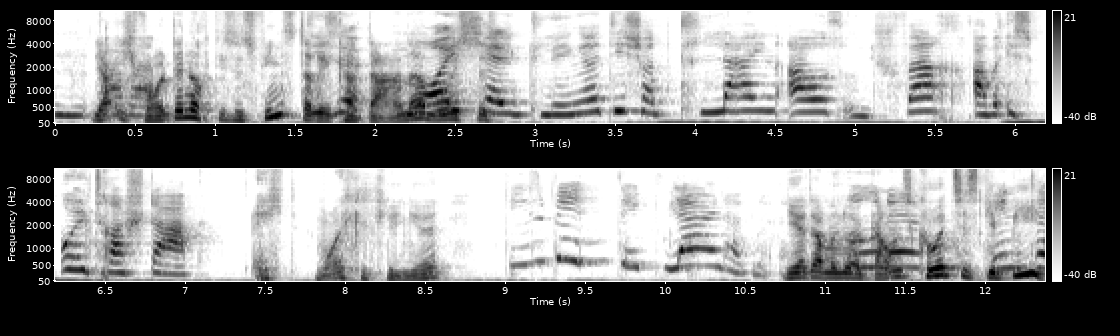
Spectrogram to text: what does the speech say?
mm, Ja, aber ich wollte noch dieses finstere diese Katana? Meuchelklinge, die schaut klein aus und schwach, aber ist ultra stark. Echt? Meuchelklinge? Die ist winzig klein, hat Die hat aber nur ein ganz kurzes Gebiet,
